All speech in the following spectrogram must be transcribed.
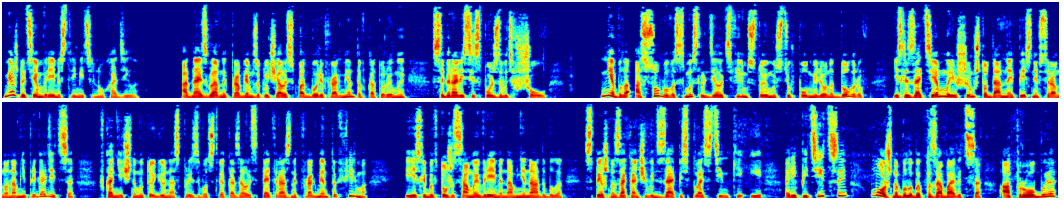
Между тем время стремительно уходило. Одна из главных проблем заключалась в подборе фрагментов, которые мы собирались использовать в шоу — не было особого смысла делать фильм стоимостью в полмиллиона долларов, если затем мы решим, что данная песня все равно нам не пригодится. В конечном итоге у нас в производстве оказалось пять разных фрагментов фильма, и если бы в то же самое время нам не надо было спешно заканчивать запись пластинки и репетиции, можно было бы позабавиться, опробуя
